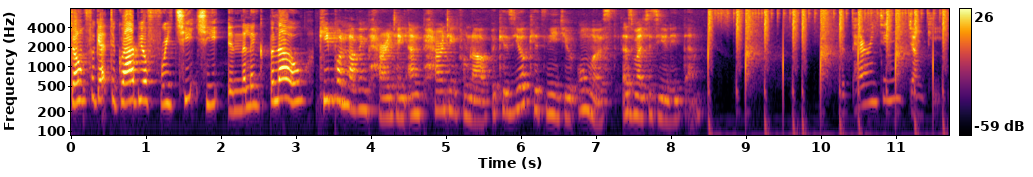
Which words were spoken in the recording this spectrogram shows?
Don't forget to grab your free cheat sheet in the link below. Keep on loving parenting and parenting from love because your kids need you almost as much as you need them. The Parenting Junkie.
